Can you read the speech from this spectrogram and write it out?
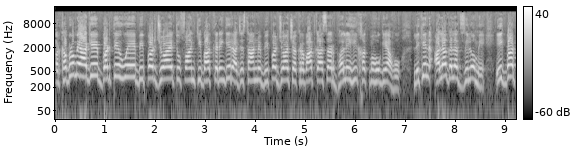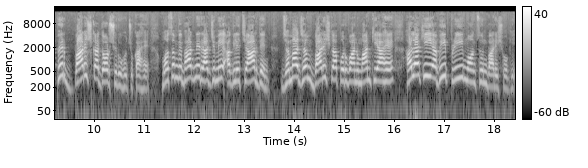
और खबरों में आगे बढ़ते हुए बिपर जॉय तूफ़ान की बात करेंगे। राजस्थान में बिपर जॉय चक्रवात का असर भले ही खत्म हो गया हो, लेकिन अलग अलग जिलों में एक बार फिर बारिश का दौर शुरू हो चुका है। मौसम विभाग ने राज्य में अगले चार दिन झमाझम जम बारिश का पूर्वानुमान किया है। हालाँकि अभी प्री मानसून बारिश होगी।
